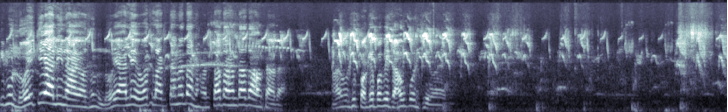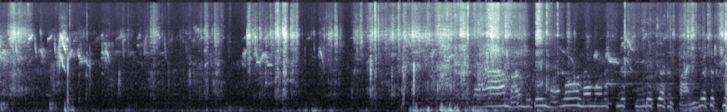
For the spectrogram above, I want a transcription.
કે હું લોહી કે આલીને આવ્યો છું લોહી આલે એવા લાગતા નતા ને, હંતાતા હંતાતા આવતા હતા. મારે પછી પગે પગે જવું પડશે હવે. મારું બધું નાનો ના મોનો ભાજી ગયો છે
